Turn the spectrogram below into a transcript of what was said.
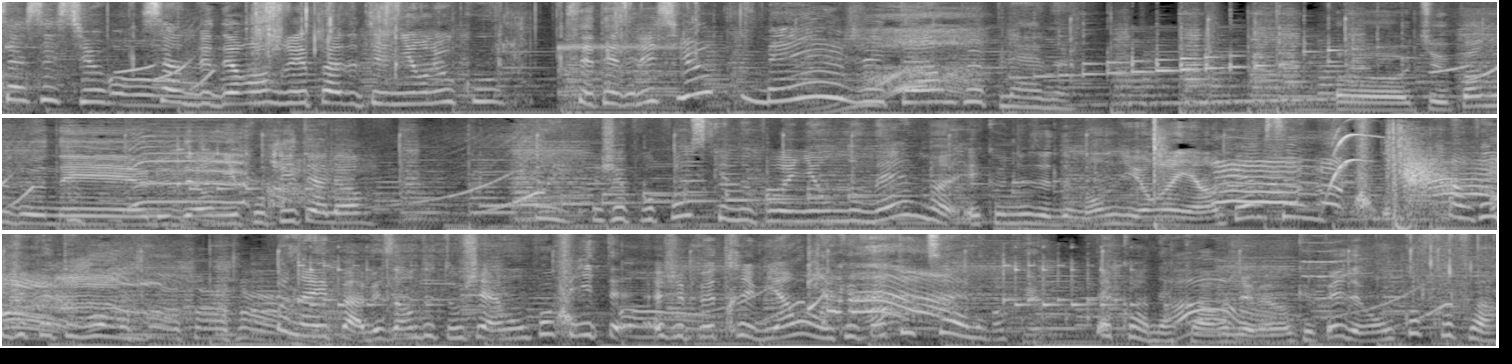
Ça c'est sûr, ça ne me dérangerait pas de tenir le coup. C'était délicieux, mais j'étais un peu pleine. Oh, tu veux pas nous donner le dernier poupit alors? Oui, je propose que nous prenions nous-mêmes et que nous ne demandions rien à personne. En fait, je peux tout voir. Vous n'avez pas besoin de toucher à mon poupit. Je peux très bien m'en occuper toute seule. D'accord, d'accord, je vais m'occuper de mon coffre-fort.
